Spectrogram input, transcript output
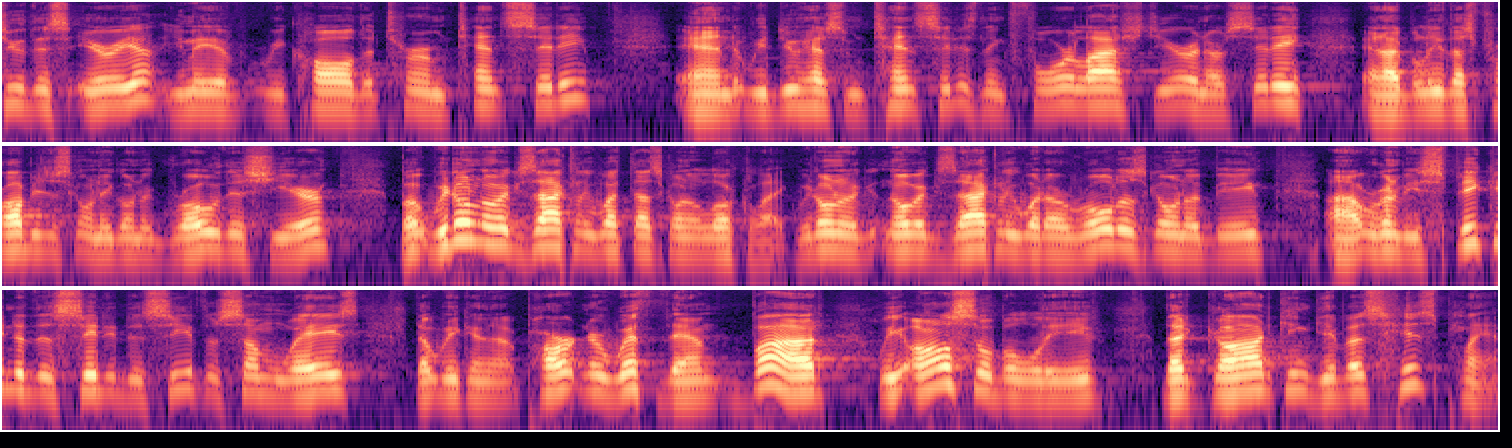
to this area. You may have recalled the term tent city. And we do have some tent cities, I think four last year in our city, and I believe that's probably just only going to grow this year. But we don't know exactly what that's going to look like. We don't know exactly what our role is going to be. Uh, we're going to be speaking to the city to see if there's some ways that we can uh, partner with them. But we also believe that God can give us His plan.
